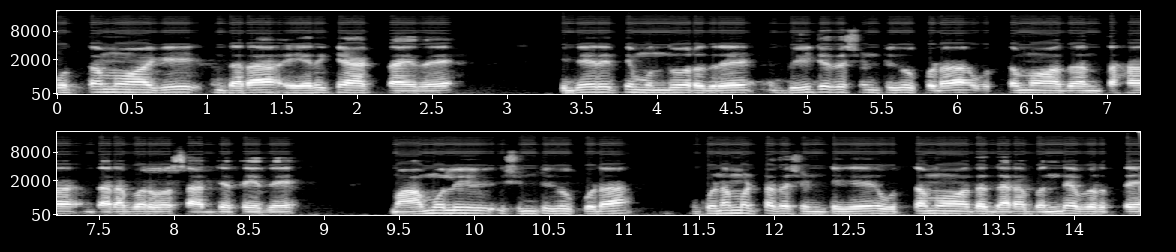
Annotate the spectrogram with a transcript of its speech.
ಉತ್ತಮವಾಗಿ ದರ ಏರಿಕೆ ಆಗ್ತಾ ಇದೆ. ಇದೇ ರೀತಿ ಮುಂದುವರೆದ್ರೆ ಬೀಜದ ಶುಂಠಿಗೂ ಕೂಡ ಉತ್ತಮವಾದಂತಹ ದರ ಬರುವ ಸಾಧ್ಯತೆ ಇದೆ. ಮಾಮೂಲಿ ಶುಂಠಿಗೂ ಕೂಡ ಗುಣಮಟ್ಟದ ಶುಂಠಿಗೆ ಉತ್ತಮವಾದ ದರ ಬಂದೇ ಬರುತ್ತೆ.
